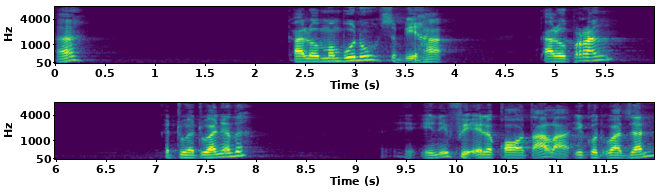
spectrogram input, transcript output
Hah? Kalau membunuh sepihak, kalau perang kedua-duanya tuh. Ini fi'il qatala ikut wazan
